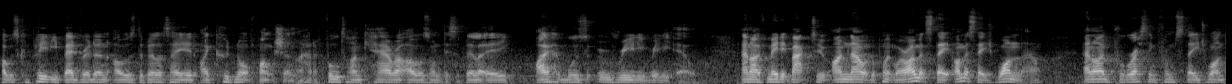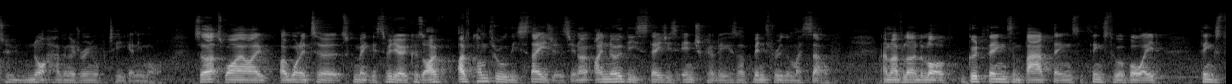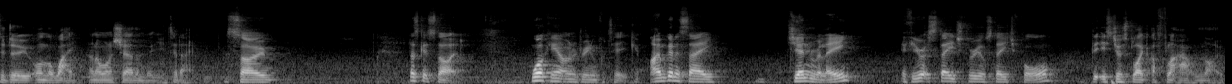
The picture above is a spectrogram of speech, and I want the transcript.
I was completely bedridden. I was debilitated. I could not function. I had a full-time carer. I was on disability. I was really, really ill, and I've made it back to. I'm now at the point where I'm at state. I'm at stage one now and I'm progressing from stage one to not having adrenal fatigue anymore. So that's why I, I wanted to, to make this video because I've, I've come through all these stages, you know, I know these stages intricately because I've been through them myself. And I've learned a lot of good things and bad things, things to avoid, things to do on the way. And I want to share them with you today. So let's get started. Working out on adrenal fatigue. I'm going to say generally, if you're at stage three or stage four, it's just like a flat out no.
